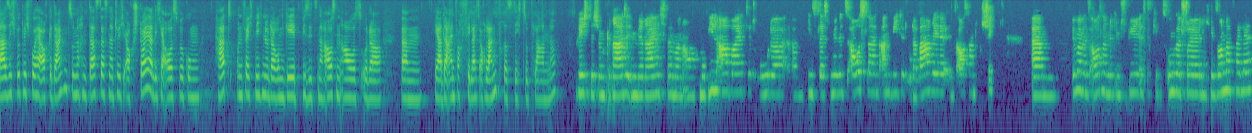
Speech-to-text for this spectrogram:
da sich wirklich vorher auch Gedanken zu machen, dass das natürlich auch steuerliche Auswirkungen hat und vielleicht nicht nur darum geht, wie sieht es nach außen aus oder ähm, ja, da einfach vielleicht auch langfristig zu planen. Ne? Richtig, und gerade im Bereich, wenn man auch mobil arbeitet oder ähm, Dienstleistungen ins Ausland anbietet oder Ware ins Ausland verschickt, Ähm, immer wenn das Ausland mit im Spiel ist, gibt es umsatzsteuerliche Sonderfälle,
